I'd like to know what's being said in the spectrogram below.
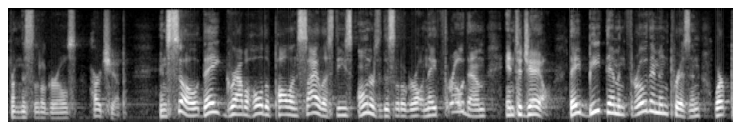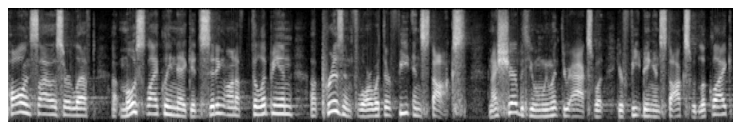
from this little girl's hardship. And so they grab a hold of Paul and Silas, these owners of this little girl, and they throw them into jail. They beat them and throw them in prison, where Paul and Silas are left uh, most likely naked, sitting on a Philippian uh, prison floor with their feet in stocks. And I shared with you when we went through Acts what your feet being in stocks would look like.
